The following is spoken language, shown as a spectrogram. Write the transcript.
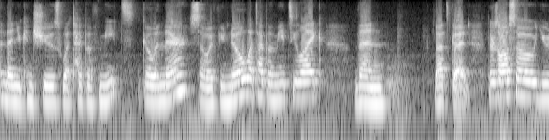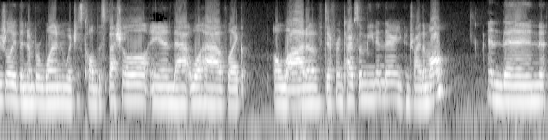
and then you can choose what type of meats go in there. So if you know what type of meats you like, then that's good. There's also usually the number one, which is called the special, and that will have like a lot of different types of meat in there. You can try them all. and then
